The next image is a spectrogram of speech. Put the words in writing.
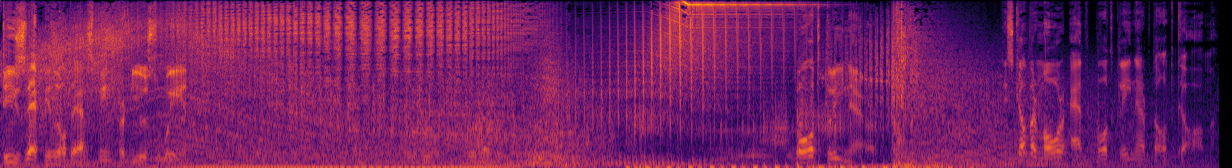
This episode has been produced with Pod Cleaner. Discover more at podcleaner.com.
